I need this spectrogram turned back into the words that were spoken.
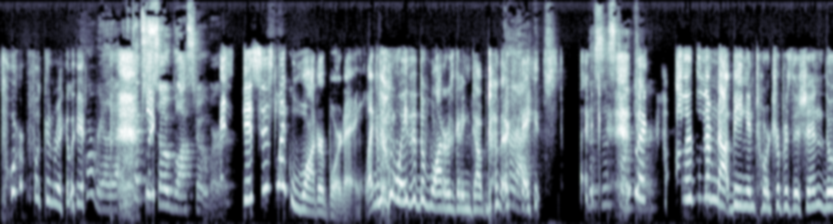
poor fucking Raelia. Poor Raelia. It gets Like- so glossed over. This is like waterboarding. Like the way that the water is getting dumped on their Correct. face. This is Like- torture. Other than them not being in torture position, the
